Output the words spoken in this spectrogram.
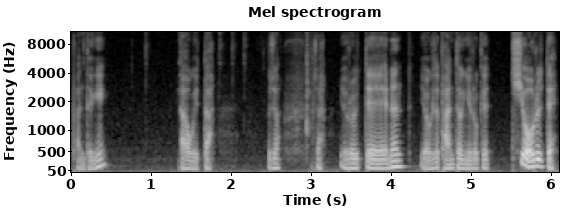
반등이 나오고 있다. 그죠? 자, 이럴 때는 여기서 반등이 이렇게 튀어오를 때,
